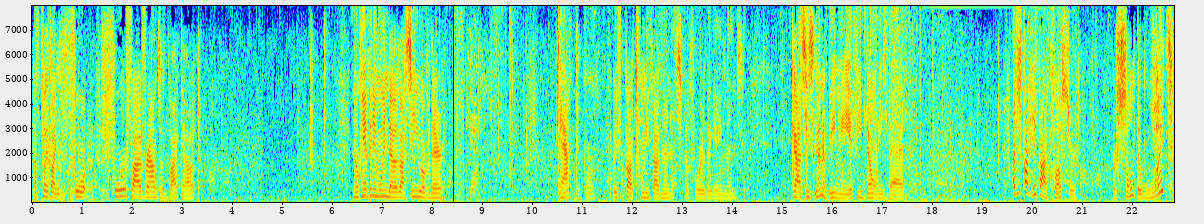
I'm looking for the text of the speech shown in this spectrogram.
I've played like four, four or five rounds of blackout. No camping in windows. I see you over there. What? Tactical. We've got 25 minutes before the game ends. Guys, he's gonna beat me. If he don't, he's bad. I just got hit by a cluster. Or something. What?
